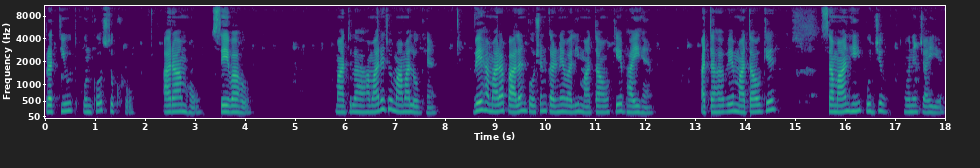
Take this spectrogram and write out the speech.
प्रत्युत उनको सुख हो, आराम हो, सेवा हो। मातुला, हमारे जो मामा लोग हैं, वे हमारा पालन पोषण करने वाली माताओं के भाई हैं। अतः वे माताओं के समान ही पूज्य होने चाहिए।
